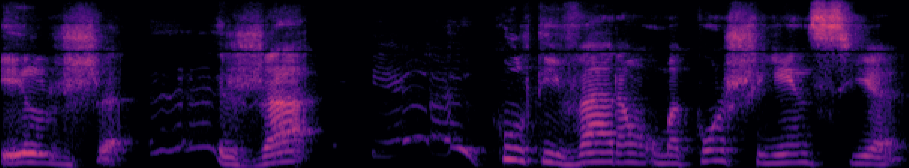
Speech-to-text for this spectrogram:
eles já cultivaram uma consciência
